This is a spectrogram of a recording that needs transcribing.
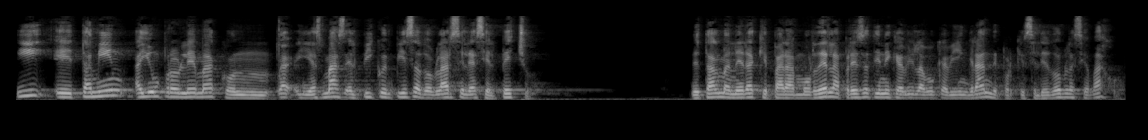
Y eh, también hay un problema con, ah, y es más, el pico empieza a doblársele hacia el pecho. De tal manera que para morder la presa tiene que abrir la boca bien grande porque se le dobla hacia abajo.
